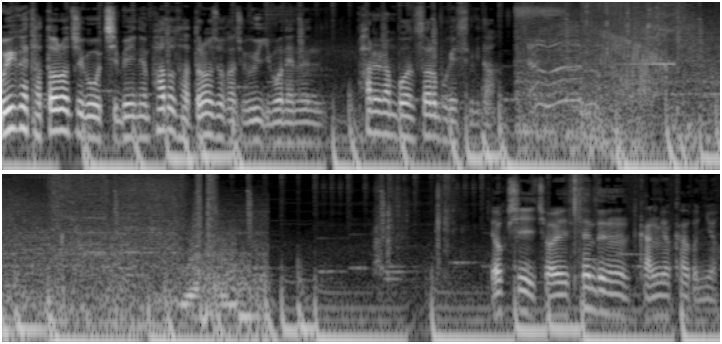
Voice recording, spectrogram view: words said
오이가 다 떨어지고 집에 있는 파도 다 떨어져가지고 이번에는 파를 한번 썰어보겠습니다. 역시 저의 스탠드는 강력하군요.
